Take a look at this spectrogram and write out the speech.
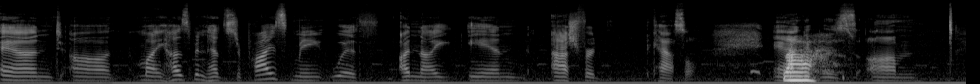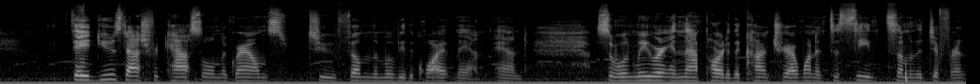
And uh, my husband had surprised me with a night in Ashford Castle, and Ah. it was um, they'd used Ashford Castle in the grounds to film the movie The Quiet Man, and so when we were in that part of the country, I wanted to see some of the different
